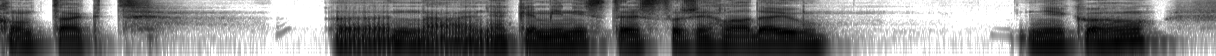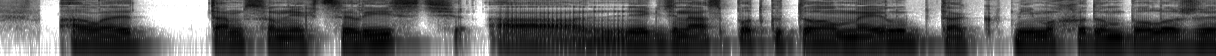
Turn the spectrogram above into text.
kontakt e, na nejaké ministerstvo, že hľadajú niekoho, ale tam som nechcel ísť a niekde na spodku toho mailu tak mimochodom bolo, že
